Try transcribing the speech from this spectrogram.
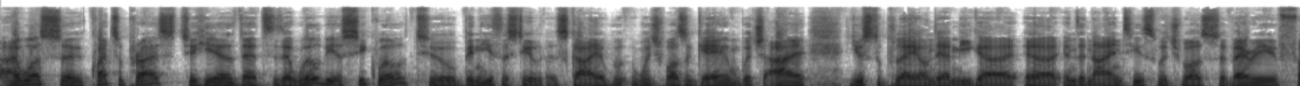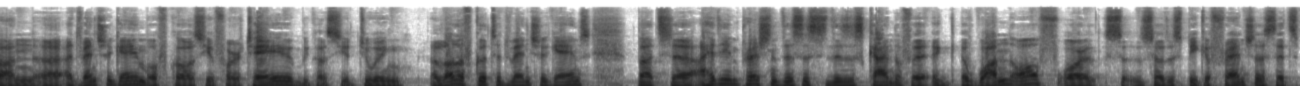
I was uh, quite surprised to hear that there will be a sequel to Beneath the Steel Sky, which was a game which I used to play on the Amiga uh, in the 90s, which was a very fun uh, adventure game. Of course, your forte because you're doing a lot of good adventure games. But uh, I had the impression this is this is kind of a, a one-off, or so, so, to speak, a franchise that's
